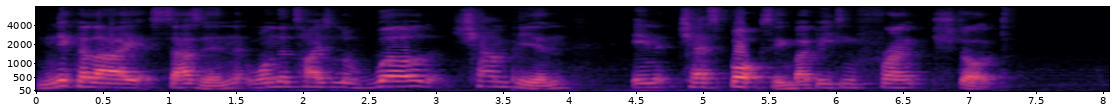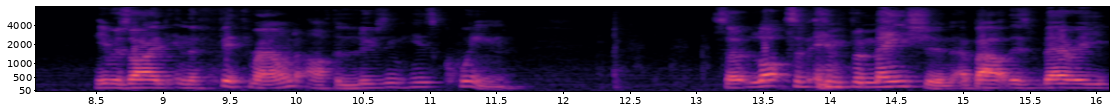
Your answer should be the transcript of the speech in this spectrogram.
Nikolai Sazhin, won the title of World Champion in chess boxing by beating Frank Stoldt. He resigned in the fifth round after losing his queen. So, lots of information about this very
